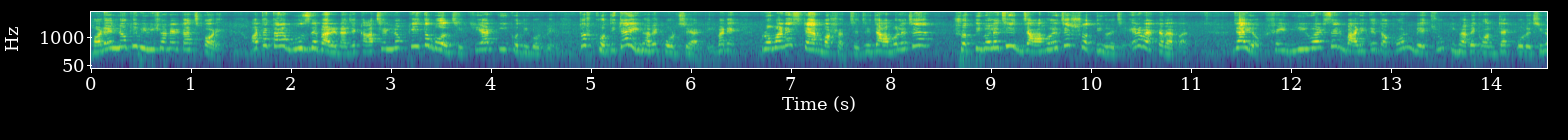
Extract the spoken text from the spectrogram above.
ঘরের লোকই বিভীষণের কাজ করে। অর্থাৎ তারা বুঝতে পারে না যে কাছের লোককেই তো বলছি সে আর কি ক্ষতি করবে? তো ক্ষতিটা এইভাবে করছে আর কি। মানে প্রমাণে স্ট্যাম্প বসাচ্ছে যে যা বলেছে সত্যি বলেছি, যা হয়েছে সত্যি হয়েছে। এরকম একটা ব্যাপার। যাই হোক, সেই ভিউয়ার্সের বাড়িতে তখন বেচু কীভাবে কন্ট্যাক্ট করেছিল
